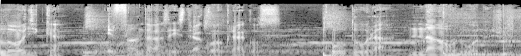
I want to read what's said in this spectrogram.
Loģika ir fantāzijas trakokrekls. Kultūrā nav robežu.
